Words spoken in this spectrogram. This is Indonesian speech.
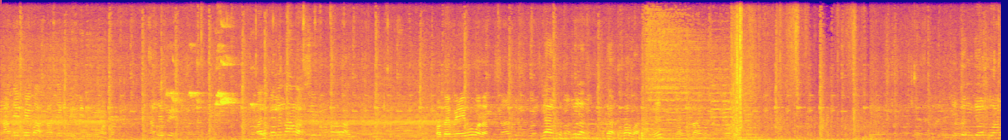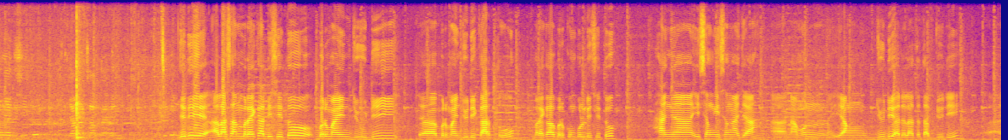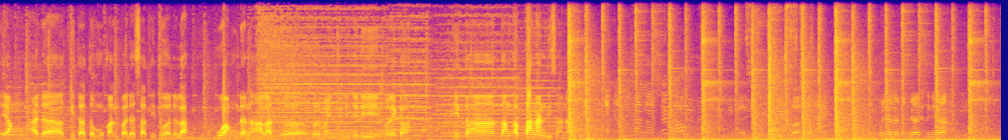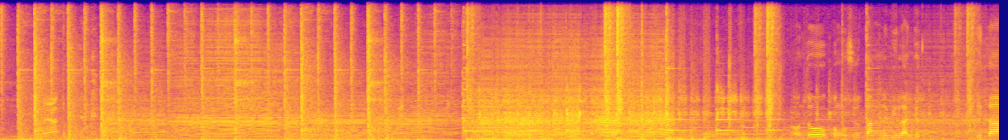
KTP Pak, KTP. Kamu kalah, sih kalah. KTP ibu mana? Yang kebetulan nggak ke bawah. Hmm? Nggak ke bawah. Hitung jual uangnya di situ. Jangan sampai Jadi alasan mereka di situ bermain judi, ya, bermain judi kartu. Mereka berkumpul di situ hanya iseng-iseng aja. eh, namun yang judi adalah tetap judi. Yang ada kita temukan pada saat itu adalah uang dan alat eh, bermain judi. Jadi mereka kita tangkap tangan di sana. Pokoknya ada enam ya di sini ya. Ya. Untuk pengusutan lebih lanjut, kita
